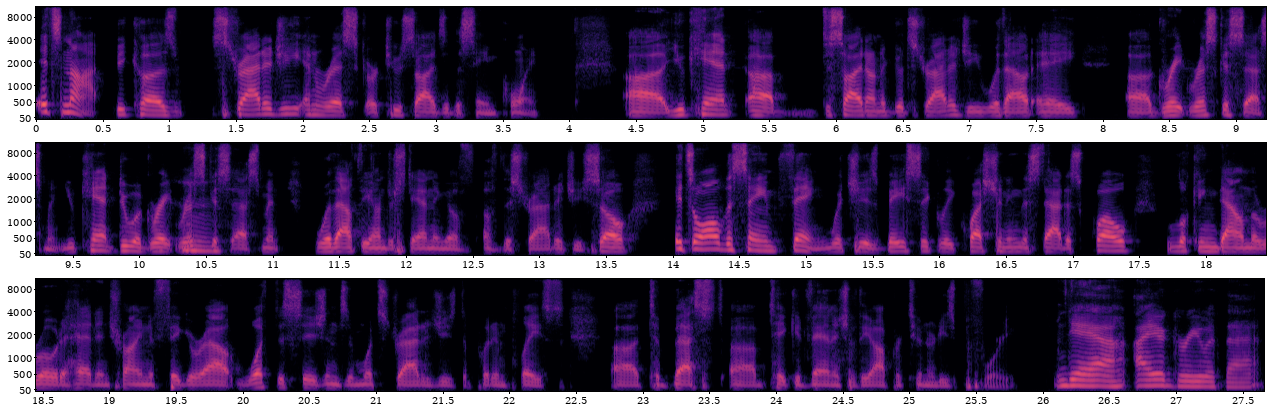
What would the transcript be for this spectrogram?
it's not because strategy and risk are two sides of the same coin. Uh, you can't uh, decide on a good strategy without a a great risk assessment. You can't do a great risk mm. assessment without the understanding of, of the strategy. So it's all the same thing, which is basically questioning the status quo, looking down the road ahead, and trying to figure out what decisions and what strategies to put in place uh, to best uh, take advantage of the opportunities before you. Yeah, I agree with that.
